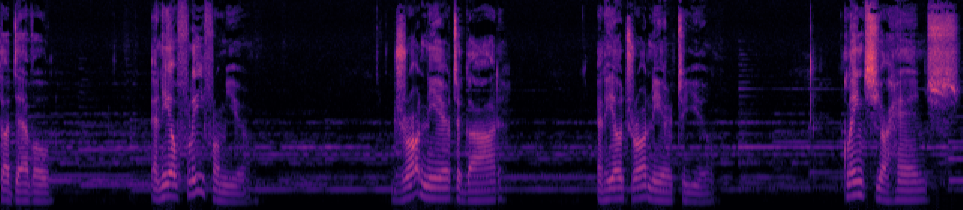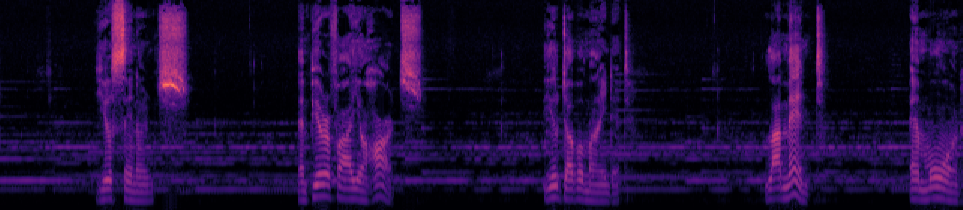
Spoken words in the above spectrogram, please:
the devil, and he'll flee from you. Draw near to God, and he'll draw near to you. Clench your hands, you sinners, and purify your hearts, you double minded. Lament and mourn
